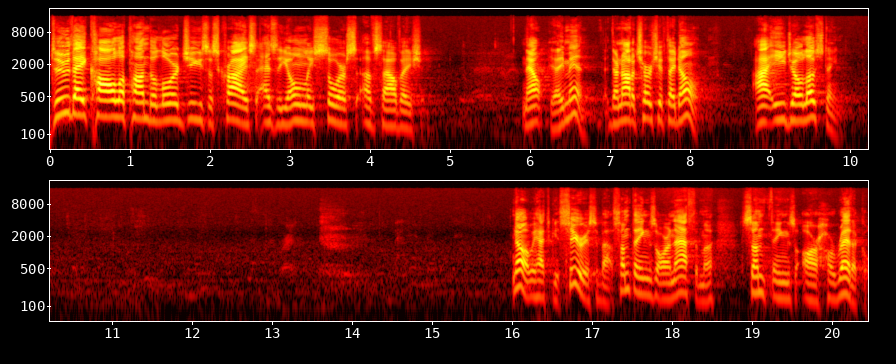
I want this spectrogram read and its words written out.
Do they call upon the Lord Jesus Christ as the only source of salvation? Now, amen. They're not a church if they don't, i.e., Joel Osteen. No, we have to get serious about some things are anathema, some things are heretical.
